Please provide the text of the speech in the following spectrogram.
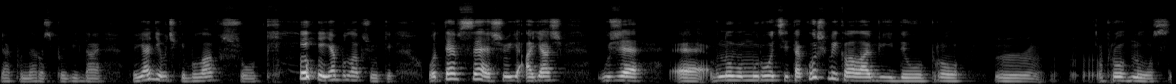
як вона розповідає. То я, дівчатки, була в шокі. я була в шокі. Оте все, що я. А я ж уже е, в новому році також виклала відео про прогноз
